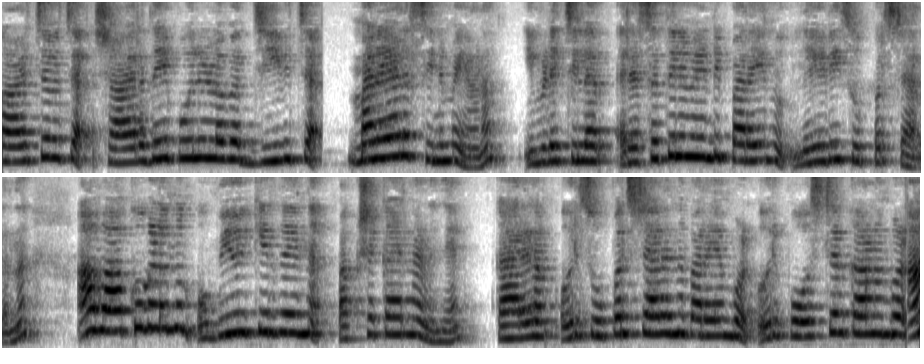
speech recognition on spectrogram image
കാഴ്ചവെച്ച ശാരദയെ പോലുള്ളവർ ജീവിച്ച മലയാള സിനിമയാണ്. ഇവിടെ ചിലർ രസത്തിനു വേണ്ടി പറയുന്നു ലേഡി സൂപ്പർ സ്റ്റാർ എന്ന്. ആ വാക്കുകളൊന്നും ഉപയോഗിക്കരുത് എന്ന് പക്ഷക്കാരനാണ് ഞാൻ. കാരണം ഒരു സൂപ്പർ സ്റ്റാർ എന്ന് പറയുമ്പോൾ ഒരു പോസ്റ്റർ കാണുമ്പോൾ ആ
